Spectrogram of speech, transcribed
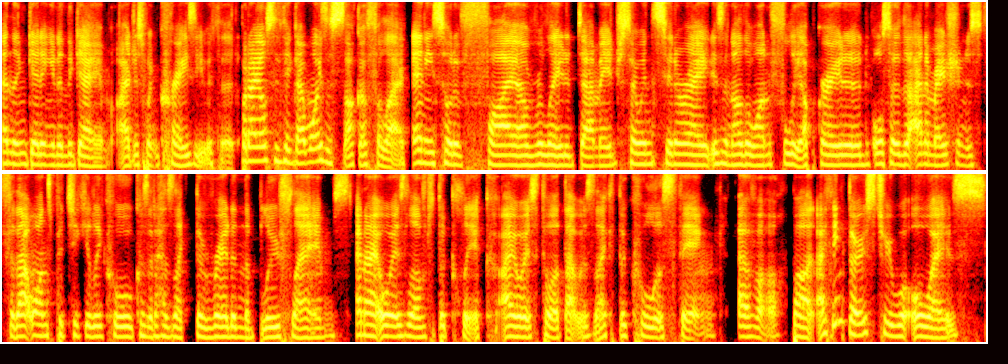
And then getting it in the game, I just went crazy with it. But I also think I'm always a sucker for like any sort of fire related damage. So Incinerate is another one fully upgraded. Also, the animation is for that one's particularly cool because it has like the red and the blue flames. And I always loved the click. I always thought that was like the coolest thing ever. But I think those two were always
